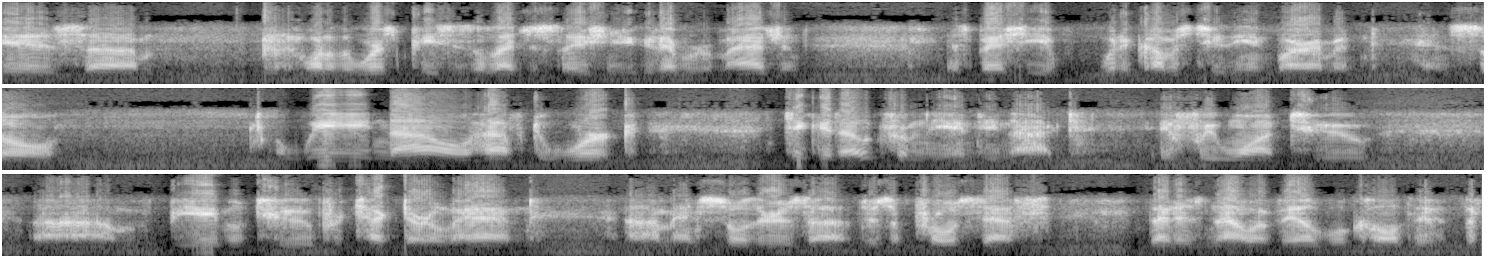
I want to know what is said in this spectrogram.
is um, one of the worst pieces of legislation you could ever imagine, especially if, when it comes to the environment. And so we now have to work to get out from the Indian Act if we want to um, be able to protect our land. Um, and so there's a there's a process that is now available called the, the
